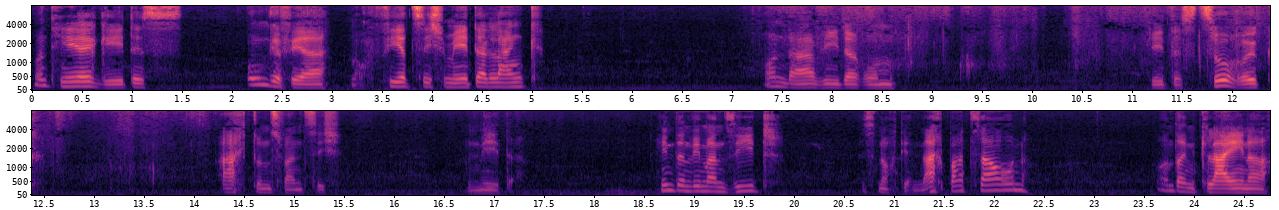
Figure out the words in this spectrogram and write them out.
Und hier geht es ungefähr noch 40 Meter lang. Und da wiederum geht es zurück 28 Meter. Hinten, wie man sieht, ist noch der Nachbarzaun und ein kleiner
